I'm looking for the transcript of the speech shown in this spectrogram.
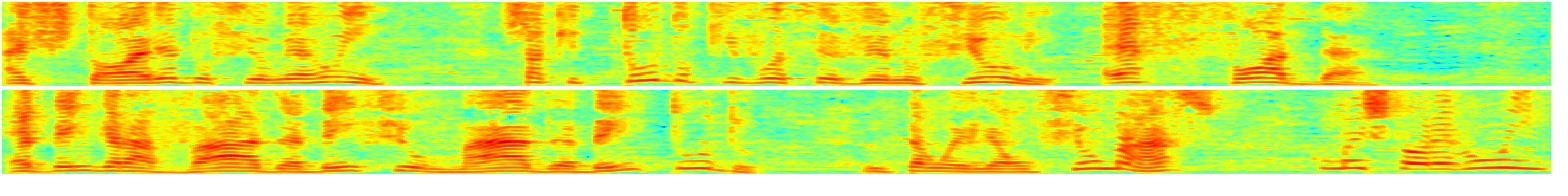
A história do filme é ruim. Só que tudo que você vê no filme é foda. É bem gravado, é bem filmado, é bem tudo. Então ele é um filmaço com uma história ruim.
